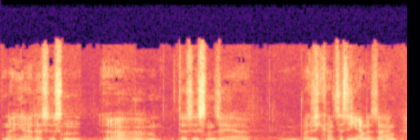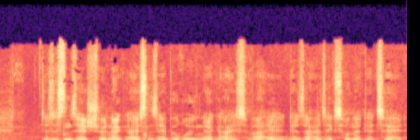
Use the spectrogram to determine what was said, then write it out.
Naja, das ist ein, äh, das ist ein sehr, also ich kann es jetzt nicht anders sagen, das ist ein sehr schöner Geist, ein sehr beruhigender Geist, weil der Saal 600 erzählt,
